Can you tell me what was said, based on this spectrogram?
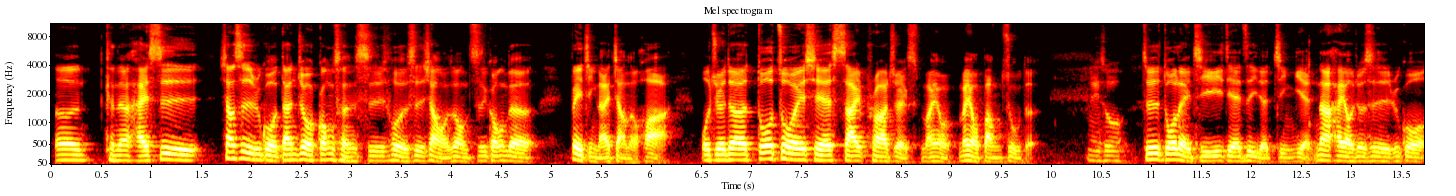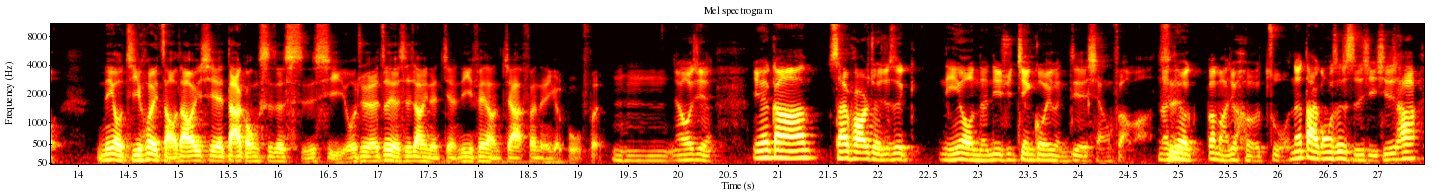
呃，可能还是像是如果单就工程师或者是像我这种职工的背景来讲的话，我觉得多做一些 side projects 蛮有蛮有帮助的。没错，就是多累积一些自己的经验。那还有就是，如果你有机会找到一些大公司的实习，我觉得这也是让你的简历非常加分的一个部分。嗯，了解。因为刚刚 side project 就是你有能力去建构一个你自己的想法嘛，那你有办法去合作。那大公司实习其实他。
